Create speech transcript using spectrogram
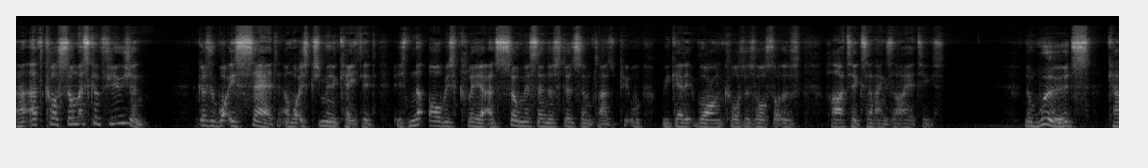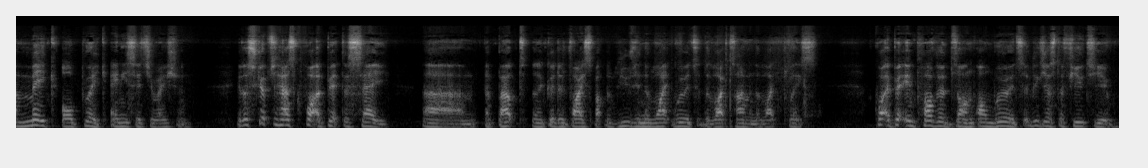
Uh, course, so much confusion because of what is said and what is communicated is not always clear and so misunderstood sometimes. People, we get it wrong, causes all sorts of heartaches and anxieties. The words can make or break any situation. The scripture has quite a bit to say um, about the good advice about using the right words at the right time and the right place. Quite a bit in Proverbs on, on words, at least just a few to you.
